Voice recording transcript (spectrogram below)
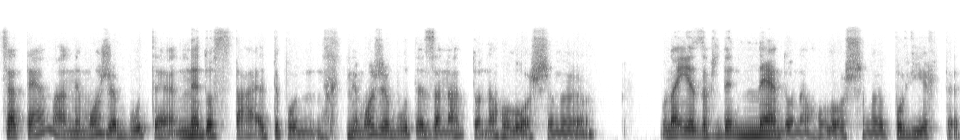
ця тема не може бути недоста... типу, не може бути занадто наголошеною. Вона є завжди недонаголошеною. Повірте,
